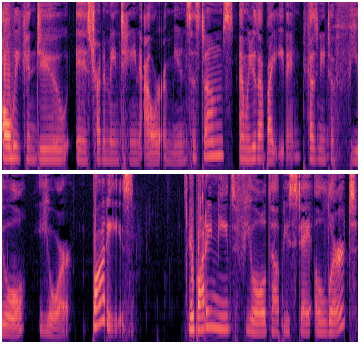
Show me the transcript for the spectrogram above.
all we can do is try to maintain our immune systems. And we do that by eating because you need to fuel your bodies. Your body needs fuel to help you stay alert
